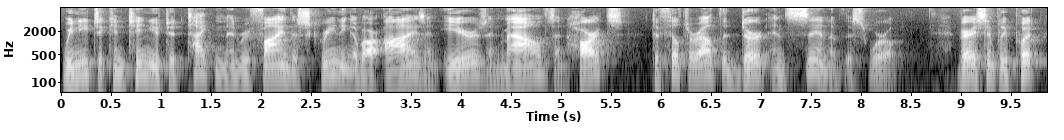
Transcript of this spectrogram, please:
We need to continue to tighten and refine the screening of our eyes and ears and mouths and hearts to filter out the dirt and sin of this world. Very simply put,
